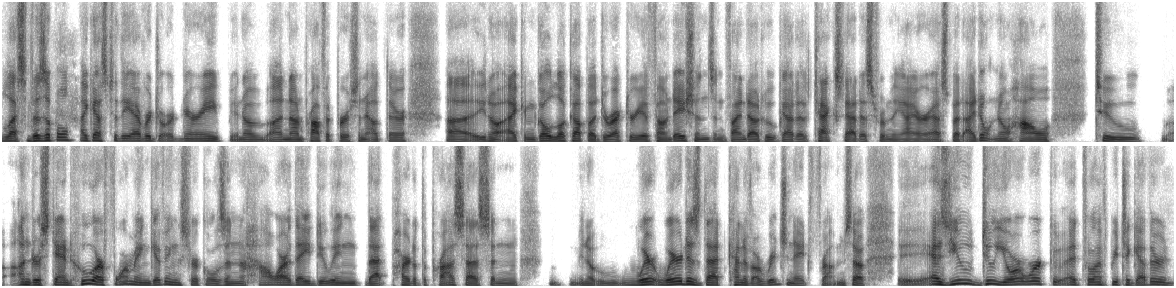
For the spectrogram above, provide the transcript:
less visible, I guess, to the average ordinary, you know, uh, nonprofit person out there. Uh, you know, I can go look up a directory of foundations and find out who got a tax status from the IRS, but I don't know how to understand who are forming giving circles and how are they doing that part of the process and you know where where does that kind of originate from so eh, as you do your work at philanthropy together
